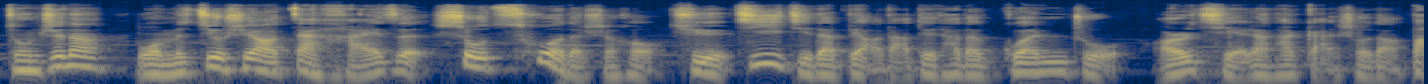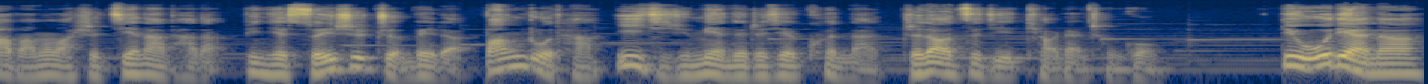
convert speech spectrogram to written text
总之呢，我们就是要在孩子受挫的时候，去积极的表达对他的关注，而且让他感受到爸爸妈妈是接纳他的，并且随时准备着帮助他一起去面对这些困难，直到自己挑战成功。第五点呢，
